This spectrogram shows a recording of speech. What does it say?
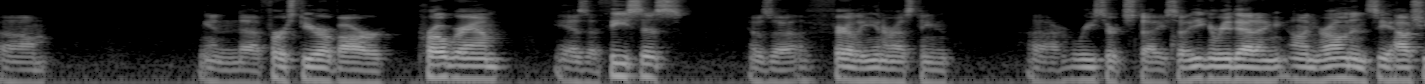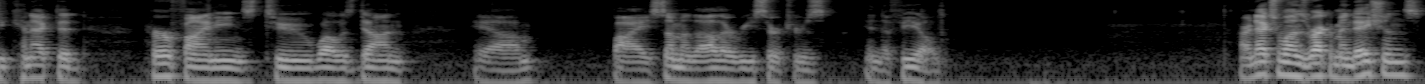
um, in the first year of our program as a thesis. It was a fairly interesting uh, research study. So you can read that on, on, your own and see how she connected her findings to what was done um, by some of the other researchers in the field. Our next one is recommendations.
